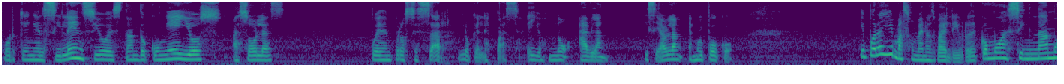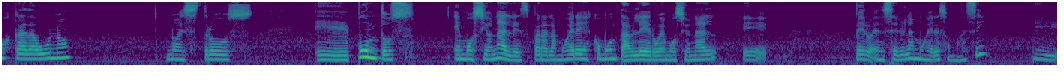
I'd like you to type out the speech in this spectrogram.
Porque en el silencio, estando con ellos a solas, pueden procesar lo que les pasa. Ellos no hablan. Y si hablan es muy poco. Y por allí más o menos va el libro, de cómo asignamos cada uno nuestros eh, puntos emocionales. Para las mujeres es como un tablero emocional, eh, pero en serio las mujeres somos así. Y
